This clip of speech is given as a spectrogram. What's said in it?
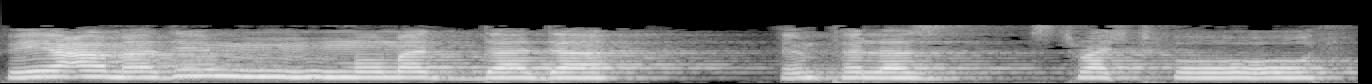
في عمد ممددة in pillars stretched forth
